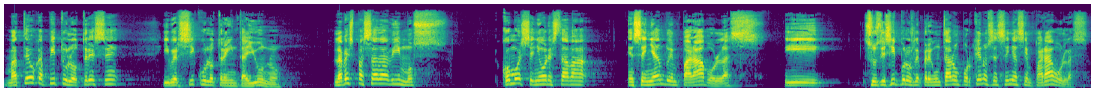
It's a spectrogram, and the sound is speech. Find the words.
Mateo capítulo 13 y versículo 31. La vez pasada vimos cómo el Señor estaba enseñando en parábolas y sus discípulos le preguntaron, ¿por qué nos enseñas en parábolas?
